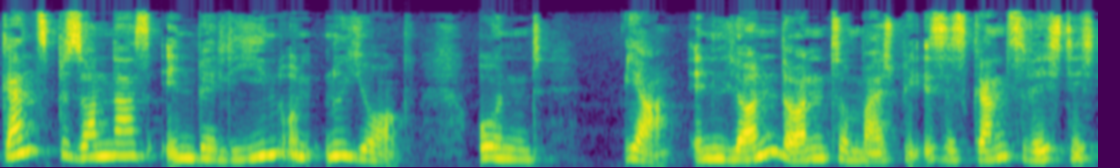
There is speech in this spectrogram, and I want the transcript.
Ganz besonders in Berlin und New York. Und ja, in London zum Beispiel ist es ganz wichtig,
